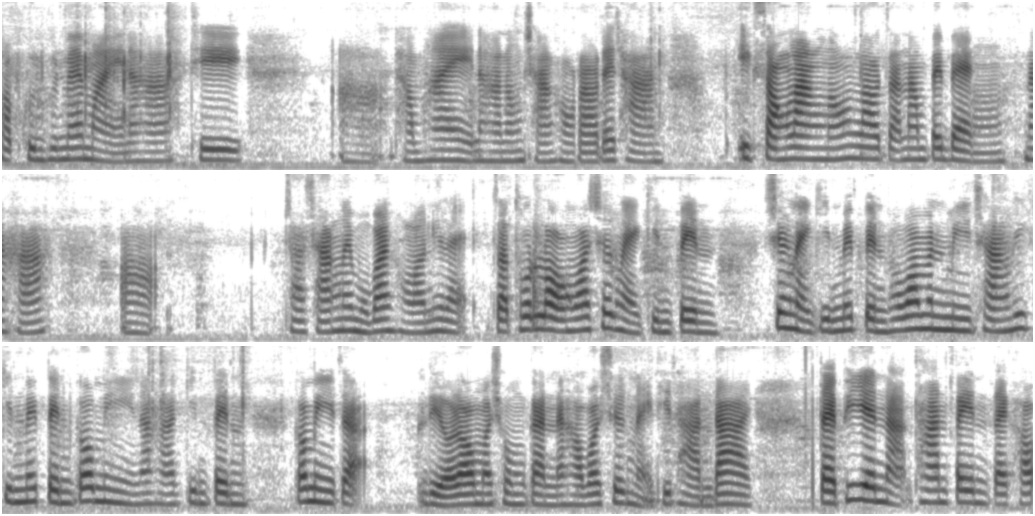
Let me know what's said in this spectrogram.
ขอบคุณคุณแม่ใหม่นะคะ ที่อ่าทำให้นะคะน้องช้างของเราได้ทาน อีกสองรังเนาะเราจะนำไปแบ่งนะคะชาช้างในหมู่บ้านของเรานี่แหละ จะทดลองว่าเชือกไหนกินเป็นเชือกไหนกินไม่เป็น เพราะว่ามันมีช้างที่กินไม่เป็นก็มีนะคะ กินเป็นก็มีจะเดี๋ยวเรามาชมกันนะคะ ว่าเชือกไหนที่ทานได้ แต่พี่เย็นอะทานเป็นแต่เขา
